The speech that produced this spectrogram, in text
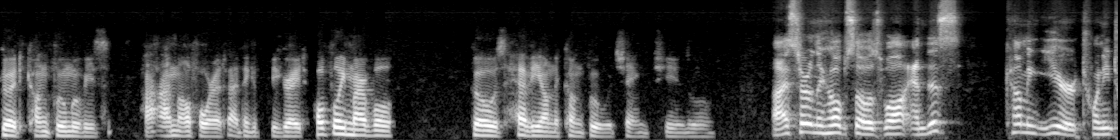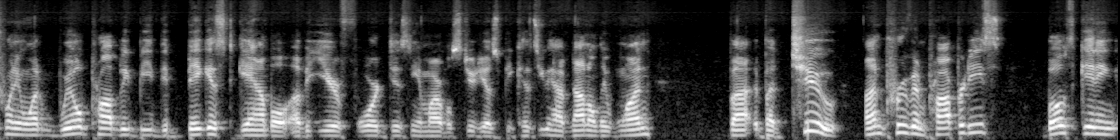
good kung fu movies. I- am all for it. I think it'd be great. Hopefully, Marvel goes heavy on the kung fu with Shang Chi as well. I certainly hope so as well. And this coming year, 2021, will probably be the biggest gamble of a year for Disney and Marvel Studios because you have not only one, but but two unproven properties, both getting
